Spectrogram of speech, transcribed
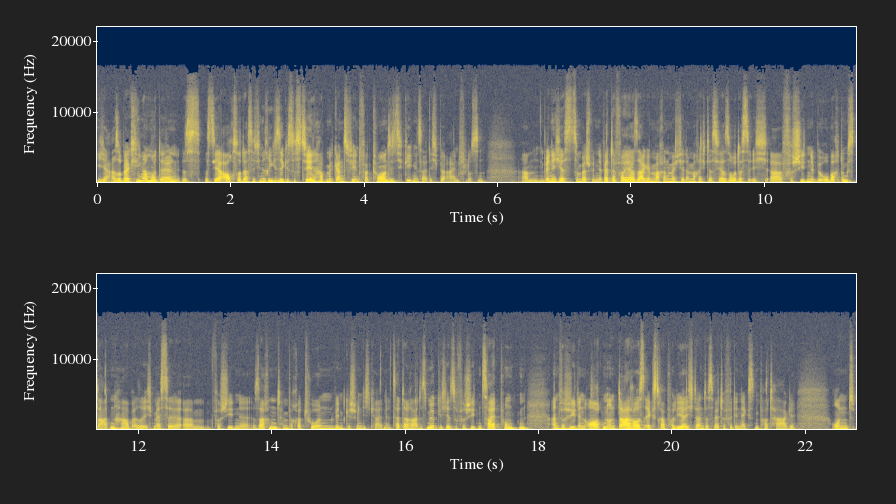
Ja, also bei Klimamodellen ist es ja auch so, dass ich ein riesiges System habe mit ganz vielen Faktoren, die sich gegenseitig beeinflussen. Ähm, wenn ich jetzt zum Beispiel eine Wettervorhersage machen möchte, dann mache ich das ja so, dass ich äh, verschiedene Beobachtungsdaten habe. Also ich messe ähm, verschiedene Sachen, Temperaturen, Windgeschwindigkeiten etc., alles Mögliche zu verschiedenen Zeitpunkten an verschiedenen Orten und daraus extrapoliere ich dann das Wetter für die nächsten paar Tage. Und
